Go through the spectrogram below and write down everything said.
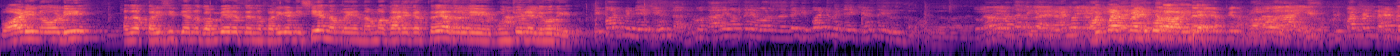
ಬಾಡಿ ನೋಡಿ ಅದರ ಪರಿಸ್ಥಿತಿಯನ್ನು ಗಂಭೀರತೆಯನ್ನು ಪರಿಗಣಿಸಿಯೇ ನಮ್ಮ ನಮ್ಮ ಕಾರ್ಯಕರ್ತರೇ ಅದರಲ್ಲಿ ಮುಂಚೂಣಿಯಲ್ಲಿ ಒದಗಿದ್ದು ಡಿಪಾರ್ಟ್ಮೆಂಟ್ ಕಾರ್ಯಕರ್ತರೇ ಕೂಡ ಇದೆ ಡಿಪಾರ್ಟ್ಮೆಂಟ್ ಹೆಡ್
